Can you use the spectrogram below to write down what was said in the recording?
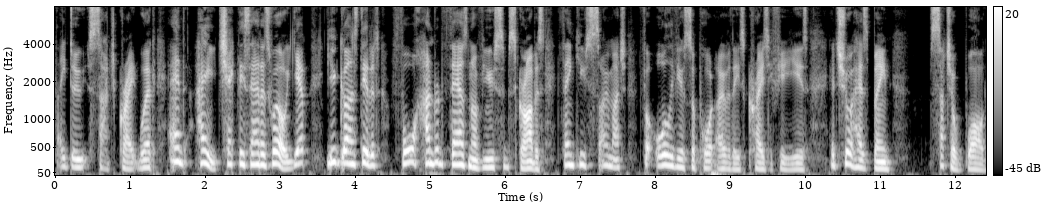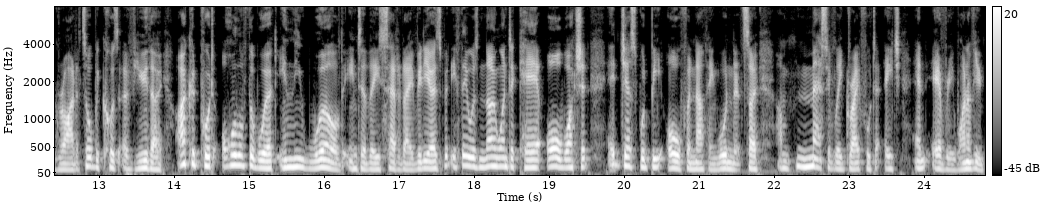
They do such great work. And hey, check this out as well. Yep, you guys did it. 400,000 of you subscribers. Thank you so much for all of your support over these crazy few years. It sure has been such a wild ride. It's all because of you, though. I could put all of the work in the world into these Saturday videos, but if there was no one to care or watch it, it just would be all for nothing, wouldn't it? So I'm massively grateful to each and every one of you.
